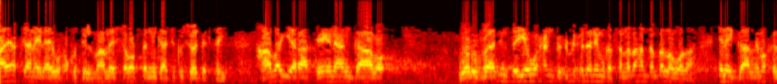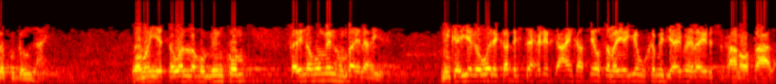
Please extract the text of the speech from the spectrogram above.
aayaadkana ilahay wuxuu ku tilmaamay sababta ninkaasi ku soo degtay. Haba yaraatee inaan gaalo. Waruraadinta iyo waxaan dhuxdhuxdan imanka sanadahan dambe la wadaa. Inay gaalnimo kale ku dhowdahay waman yatawalahu minkum fainahu minhum ba ilahay yihi ninka iyaga weli ka dhigta xidhiidhka caynkaasi u sameeya iyagu ka mid yahay ba ilaha yihi subxaana watacaala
